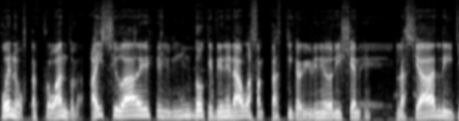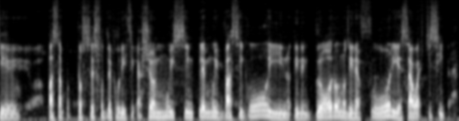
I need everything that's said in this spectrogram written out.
bueno estar probándola. Hay ciudades en el mundo que tienen agua fantástica, que viene de origen glacial y que pasa por procesos de purificación muy simples, muy básicos y no tienen cloro, no tienen flúor y es agua exquisita.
